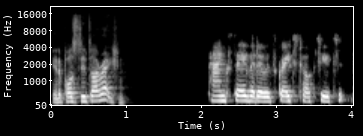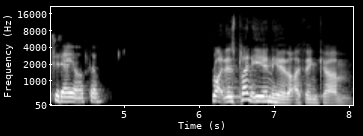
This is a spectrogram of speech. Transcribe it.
in a positive direction. Thanks, David. It was great to talk to you t- today, also. Right, there's plenty in here that I think um,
